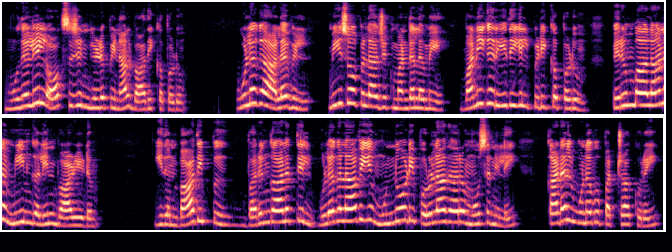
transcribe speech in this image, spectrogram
முதலில் ஆக்சிஜன் இழப்பினால் பாதிக்கப்படும். உலக அளவில் மீசோபிலாஜிக் மண்டலமே வணிக ரீதியில் பிடிக்கப்படும் பெரும்பாலான மீன்களின் வாழிடம். இதன் பாதிப்பு வருங்காலத்தில் உலகளாவிய முன்னோடி பொருளாதார மோசநிலை கடல் உணவு பற்றாக்குறை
